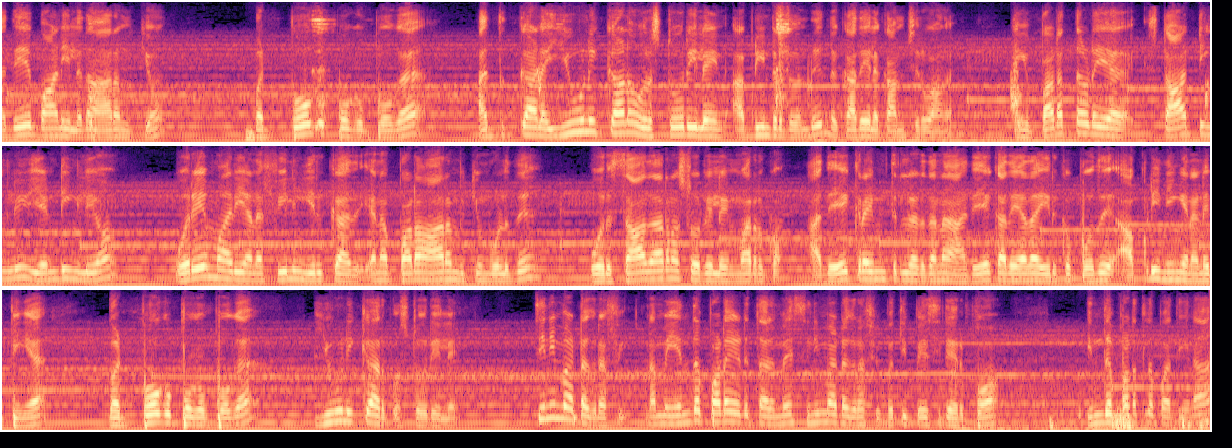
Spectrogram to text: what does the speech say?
அதே பாணியில் தான் ஆரம்பிக்கும். பட் போக போக போக அதுக்கான யூனிக்கான ஒரு ஸ்டோரி லைன் அப்படின்றது வந்து இந்த கதையில காமிச்சிருவாங்க. நீங்கள் படத்தோடைய ஸ்டார்டிங்லையும் எண்டிங்லேயும் ஒரே மாதிரியான ஃபீலிங் இருக்காது. ஏன்னா படம் ஆரம்பிக்கும் பொழுது ஒரு சாதாரண ஸ்டோரி லைன் மாதிரி இருக்கும். அதே கிரைம் த்ரில்லர் தானே அதே கதையாக தான் இருக்க போகுது அப்படி நீங்கள் நினைப்பீங்க. பட் போக போக போக யூனிக்காக இருக்கும் ஸ்டோரி லைன் சினிமாட்டோகிராஃபி நம்ம எந்த படம் எடுத்தாலுமே சினிமாட்டோகிராஃபி பற்றி பேசிகிட்டே இருப்போம். இந்த படத்தில் பார்த்தீங்கன்னா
